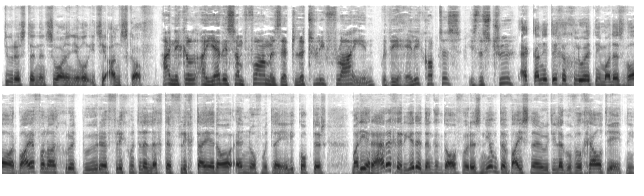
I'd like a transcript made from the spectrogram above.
toerusting en so aan en jy wil ietsie aanskaf. Hi Nicole, I hear there's some farmers that literally fly in with their helicopters. Is this true? Ek kan nie dit geglo het nie, maar dis waar. Baie van daai groot boere vlieg met hulle ligte vliegtye daarin of met hulle helikopters, maar die regte rede dink ek daarvoor is nie om te wys nou hoe natuurlik hoeveel geld jy het nie.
